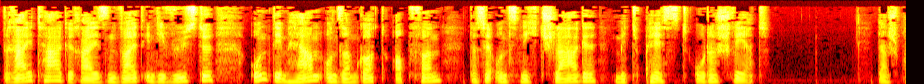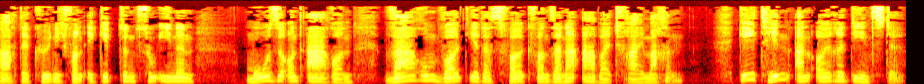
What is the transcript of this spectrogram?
drei Tage reisen weit in die Wüste und dem Herrn unserem Gott opfern, dass er uns nicht schlage mit Pest oder Schwert. Da sprach der König von Ägypten zu ihnen, Mose und Aaron, warum wollt ihr das Volk von seiner Arbeit frei machen? Geht hin an eure Dienste.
